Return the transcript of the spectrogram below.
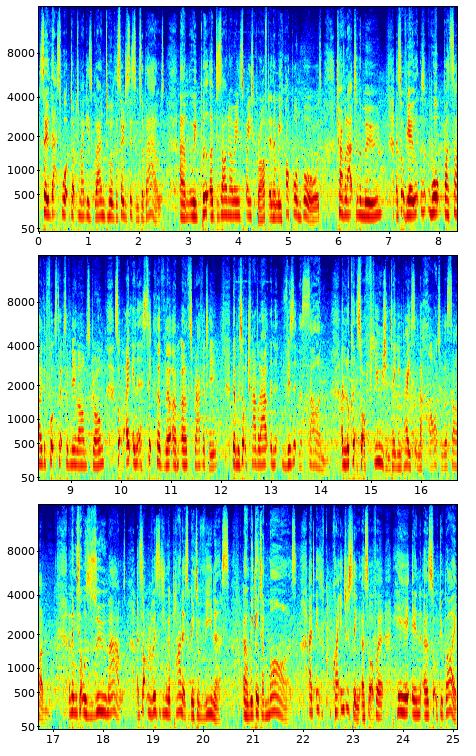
So that's what Dr. Maggie's Grand Tour of the Solar System's about. Um, we uh, design our own spacecraft and then we hop on board, travel out to the moon, and sort of you know, walk beside the footsteps of Neil Armstrong, sort of in a sixth of the um, Earth's gravity. Then we sort of travel out and visit the sun and look sort of fusion taking place in the heart of the sun. And then we sort of zoom out and start visiting the planets. We go to Venus, and we go to Mars, and it's quite interesting. Uh, sort of uh, here in uh, sort of Dubai,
